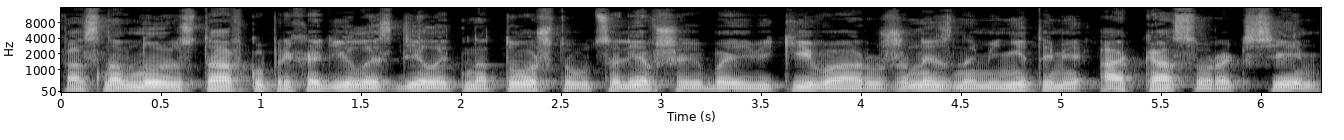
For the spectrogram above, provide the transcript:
Основную ставку приходилось делать на то, что уцелевшие боевики вооружены знаменитыми АК-47.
